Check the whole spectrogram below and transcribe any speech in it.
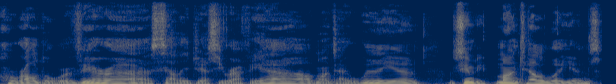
Geraldo Rivera, Sally Jessy Raphael, Montel Williams, excuse me, Montel Williams,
